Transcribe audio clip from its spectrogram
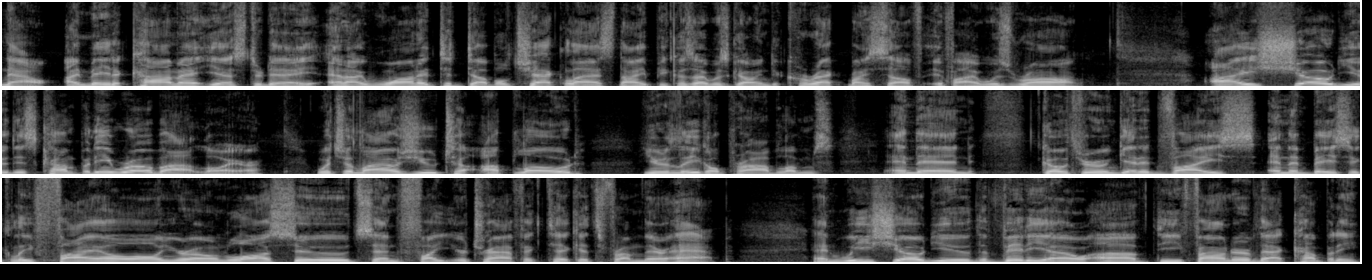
Now, I made a comment yesterday and I wanted to double check last night because I was going to correct myself if I was wrong. I showed you this company robot lawyer, which allows you to upload your legal problems and then go through and get advice and then basically file all your own lawsuits and fight your traffic tickets from their app. And we showed you the video of the founder of that company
